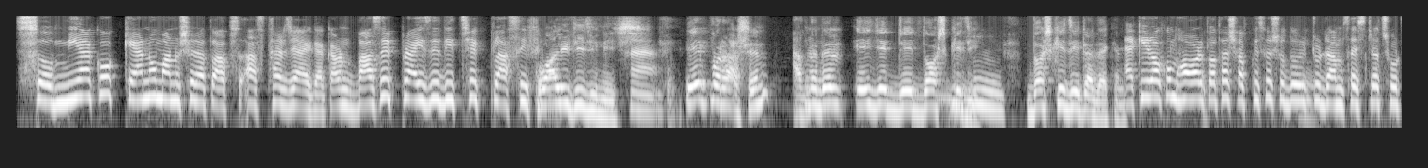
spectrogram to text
সো মিয়াকো কেন মানুষের এত আস- আস্থার জায়গা? কারণ বাজেট প্রাইজে দিচ্ছে ক্লাসিক কোয়ালিটি জিনিস। হ্যাঁ। এরপর আসেন আপনাদের এই যে যে দশ কেজি দশ কেজিটা দেখেন। একই রকম হওয়ার কথা সবকিছু শুধু একটু ড্রাম সাইজটা ছোট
